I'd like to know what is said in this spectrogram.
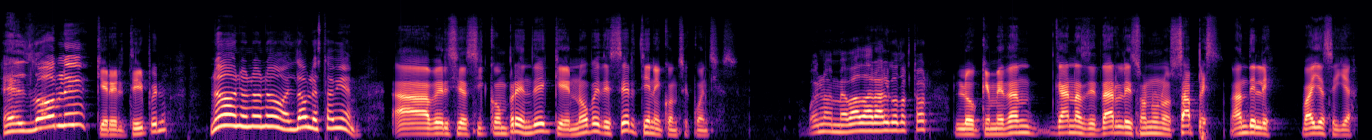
¿El doble? ¿Quiere el triple? No, no, no, no, el doble está bien. A ver si así comprende que no obedecer tiene consecuencias. Bueno, ¿me va a dar algo, doctor? Lo que me dan ganas de darle son unos zapes. Ándele, váyase ya.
